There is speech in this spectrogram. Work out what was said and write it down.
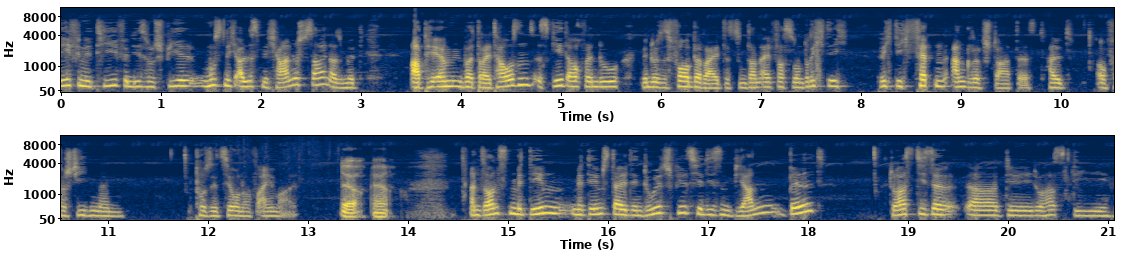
definitiv in diesem Spiel, muss nicht alles mechanisch sein, also mit APM über 3000. Es geht auch, wenn du, wenn du das vorbereitest und dann einfach so einen richtig, richtig fetten Angriff startest, halt auf verschiedenen Positionen auf einmal. Ja, ja. Ansonsten mit dem, mit dem Style, den du jetzt spielst, hier diesen Bian-Bild, du hast diese, äh, die, du hast die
